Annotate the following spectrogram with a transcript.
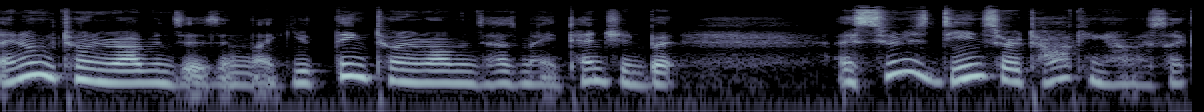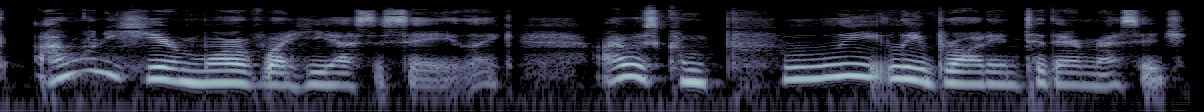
I know who Tony Robbins is, and like, you'd think Tony Robbins has my attention, but as soon as Dean started talking, I was like, I want to hear more of what he has to say. Like, I was completely brought into their message,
